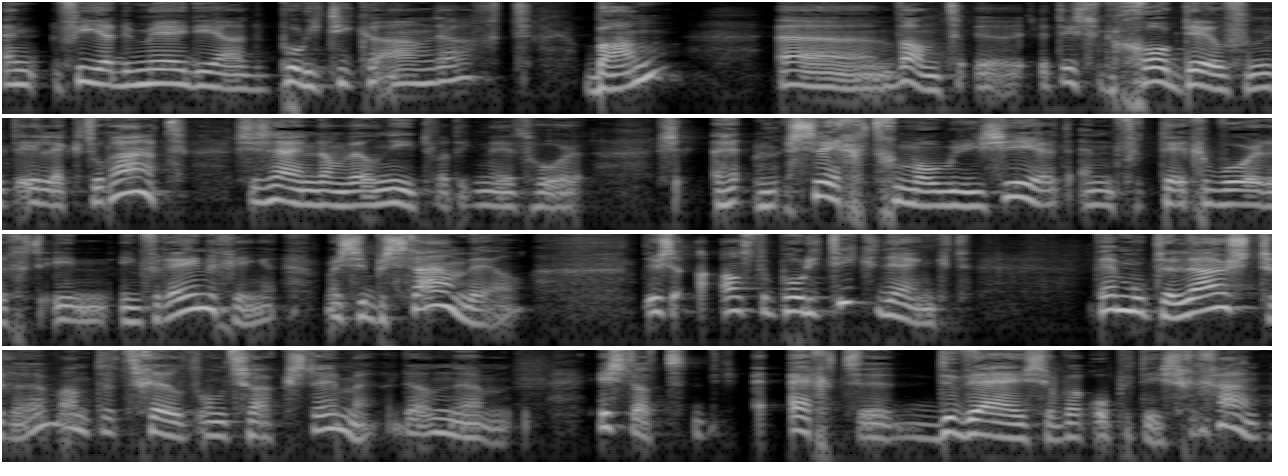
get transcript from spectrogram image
en via de media de politieke aandacht. Bang. Eh, want het is een groot deel van het electoraat. Ze zijn dan wel niet, wat ik net eh, slecht gemobiliseerd en vertegenwoordigd in, in verenigingen, maar ze bestaan wel. Dus als de politiek denkt, wij moeten luisteren, want het scheelt ons zak stemmen. Dan um, is dat echt uh, de wijze waarop het is gegaan.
